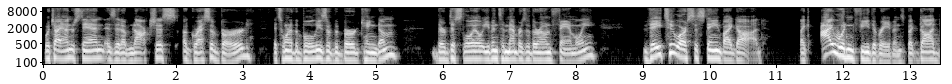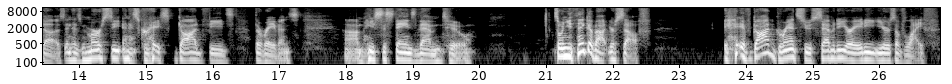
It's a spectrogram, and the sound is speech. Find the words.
which I understand is an obnoxious, aggressive bird. It's one of the bullies of the bird kingdom. They're disloyal even to members of their own family. They too are sustained by God. Like I wouldn't feed the ravens, but God does. In his mercy and his grace, God feeds the ravens. Um, he sustains them too. So when you think about yourself, if God grants you 70 or 80 years of life,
